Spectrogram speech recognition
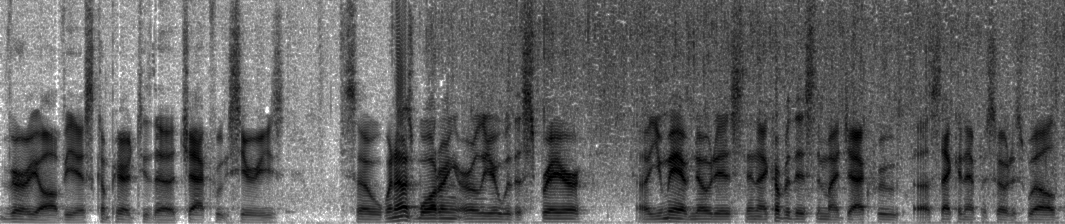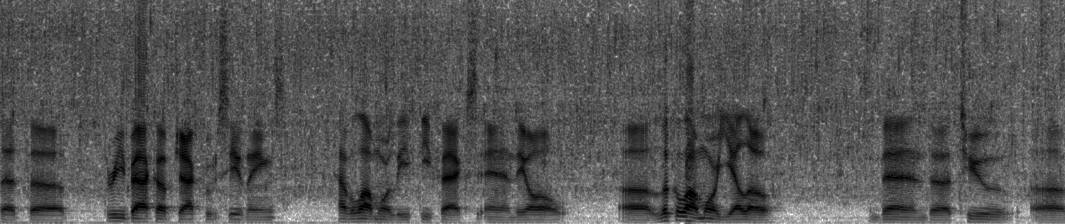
very obvious compared to the jackfruit series. So when I was watering earlier with a sprayer, uh, you may have noticed, and I covered this in my jackfruit uh, second episode as well, that the three backup jackfruit seedlings have a lot more leaf defects and they all uh, look a lot more yellow than the two uh,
